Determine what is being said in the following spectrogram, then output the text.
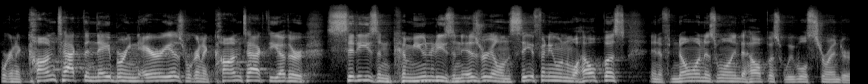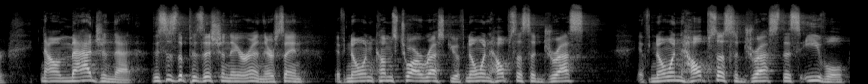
We're going to contact the neighboring areas. We're going to contact the other cities and communities in Israel and see if anyone will help us. And if no one is willing to help us, we will surrender. Now imagine that. This is the position they are in. They're saying, if no one comes to our rescue, if no one helps us address, if no one helps us address this evil,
